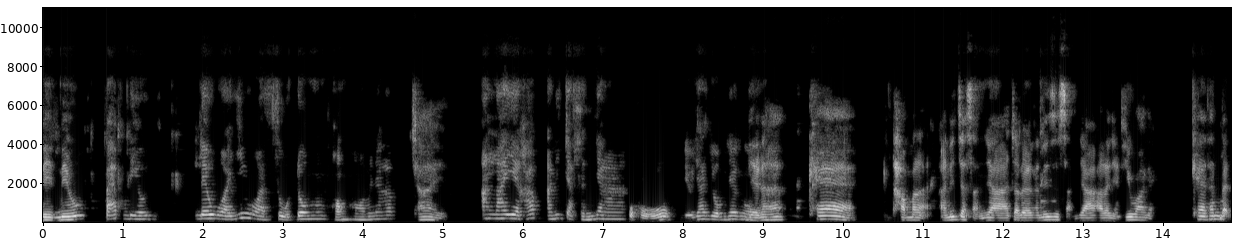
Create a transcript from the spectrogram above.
ดีดนิ้ว แป๊บเดียว เร็วกว่ายิ่งกว่าสูตรดมของหอมไหมนะครับ ใช่ อะไรอะครับ อันนี้จัดสัญญา โอ้โห เดี๋ยวญาติโยมจะงง เดี๋ยวนะฮะ แค่ทำอะอันนี้จะสัญญาเจริญ อันนี้จะสัญญาอะไรอย่างที่ว่าเนี่ย แค่ท่านแบบ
